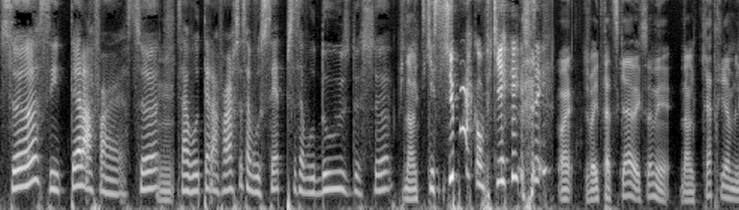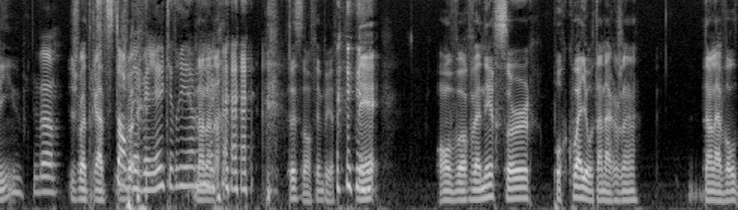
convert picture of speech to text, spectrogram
ça, c'est telle affaire. Ça, Mm. ça vaut telle affaire. Ça, ça vaut 7, puis ça, ça vaut 12 de ça. Puis dans le... Ce qui est super compliqué, tu sais. Ouais, je vais être fatigué avec ça, mais dans le quatrième livre, Bon. je vais te rappeler... C'est ton préféré, le quatrième? Non, non, non. Toi, c'est ton film, bref. Mais on va revenir sur pourquoi il y a autant d'argent dans la vault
